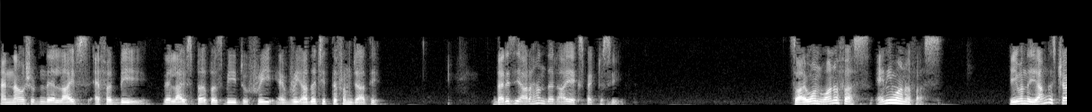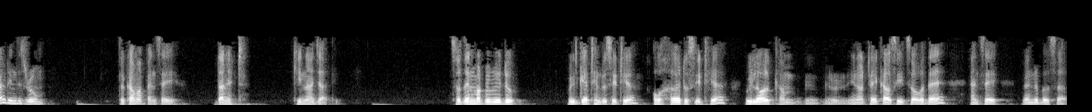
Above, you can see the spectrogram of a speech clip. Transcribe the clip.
And now shouldn't their life's effort be, their life's purpose be to free every other chitta from jati? That is the arahant that I expect to see. So I want one of us, any one of us, even the youngest child in this room, to come up and say, done it. Kina jati. So then what will we do? We'll get him to sit here, or her to sit here. We'll all come, you know, take our seats over there and say, Venerable Sir,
